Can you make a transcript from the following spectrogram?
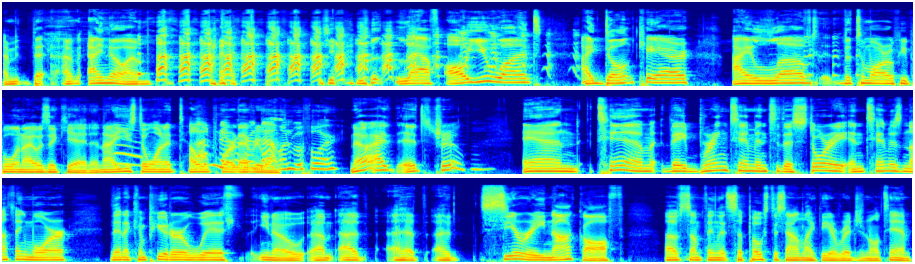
i'm, that, I'm i know i'm you, you laugh all you want i don't care I loved the Tomorrow People when I was a kid, and I used to want to teleport everyone. I've never heard everywhere. that one before. No, I, it's true. And Tim, they bring Tim into this story, and Tim is nothing more than a computer with, you know, um, a, a, a Siri knockoff of something that's supposed to sound like the original Tim.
